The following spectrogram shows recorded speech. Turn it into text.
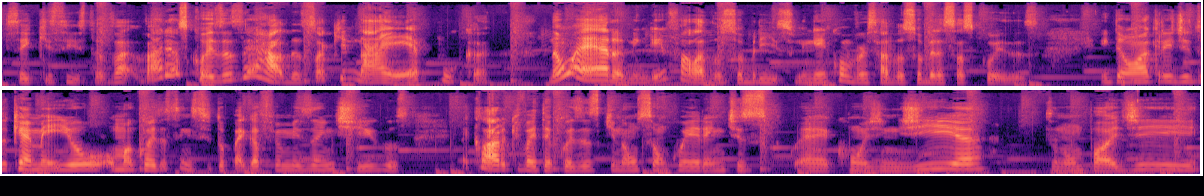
sexistas, várias coisas erradas. Só que na época não era, ninguém falava sobre isso, ninguém conversava sobre essas coisas. Então eu acredito que é meio uma coisa assim, se tu pega filmes antigos, é claro que vai ter coisas que não são coerentes é, com hoje em dia. Tu não pode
